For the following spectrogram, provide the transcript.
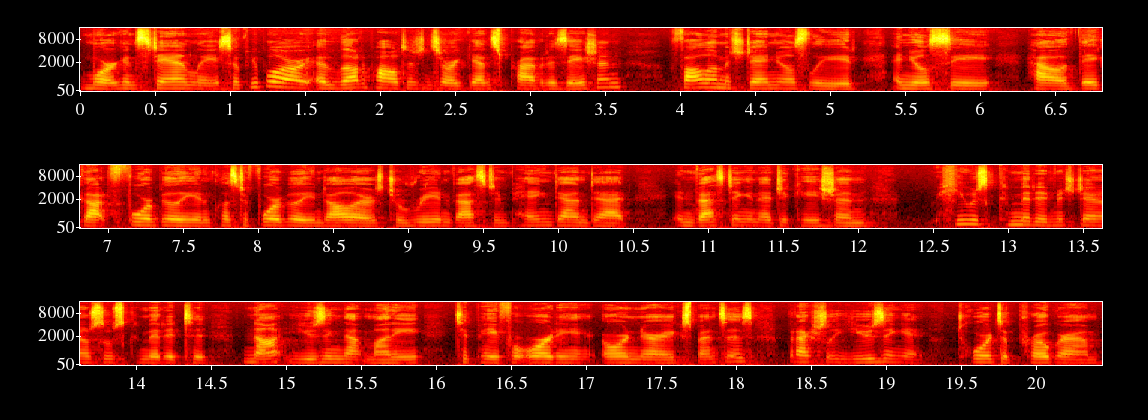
Morgan Stanley. So people are, a lot of politicians are against privatization. Follow Mitch Daniels' lead, and you'll see how they got four billion, close to four billion dollars, to reinvest in paying down debt, investing in education. He was committed. Mitch Daniels was committed to not using that money to pay for ordinary expenses, but actually using it towards a program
